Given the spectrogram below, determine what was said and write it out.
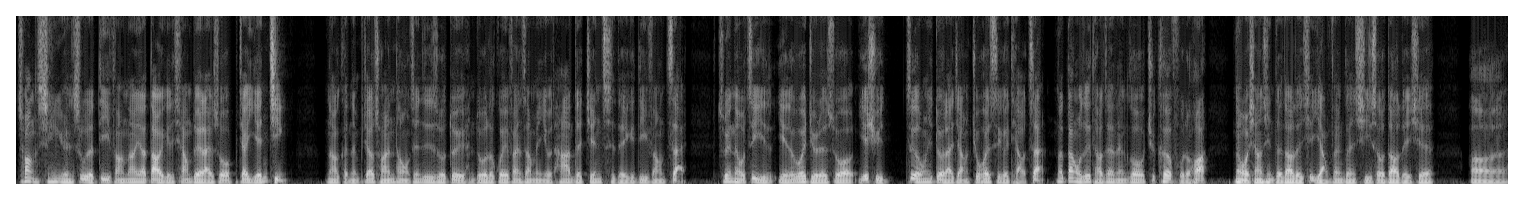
创新元素的地方，那要到一个相对来说比较严谨，那可能比较传统，甚至是说对于很多的规范上面有它的坚持的一个地方在。所以呢，我自己也都会觉得说，也许。这个东西对我来讲就会是一个挑战。那当我这个挑战能够去克服的话，那我相信得到的一些养分跟吸收到的一些呃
